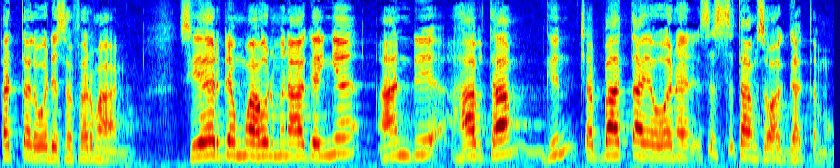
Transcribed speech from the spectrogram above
ቀጠለ ወደ ሰፈር ማለት ነው። ሲሄድ ደግሞ አሁን ምን አገኘ? አንድ ሀብታም ግን ጨባጣ የሆነ ስስታም ሰው አጋጠመው።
